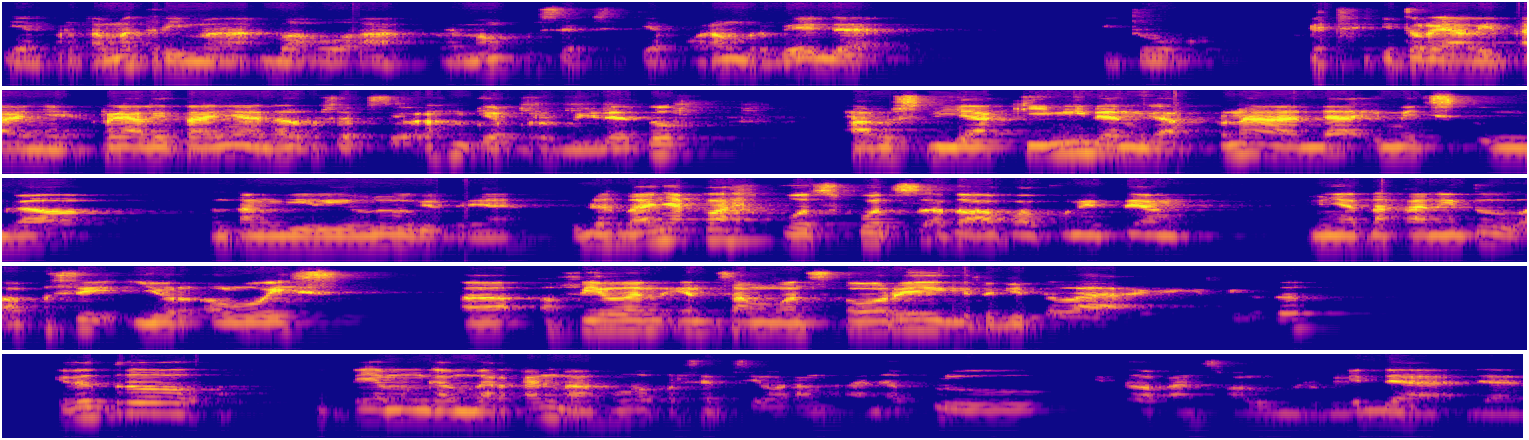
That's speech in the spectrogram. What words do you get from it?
ya pertama terima bahwa memang persepsi tiap orang berbeda. Itu itu realitanya. Realitanya adalah persepsi orang tiap berbeda tuh harus diyakini dan nggak pernah ada image tunggal tentang diri lu gitu ya. Udah banyak lah quotes quotes atau apa pun itu yang menyatakan itu apa sih you're always uh, a villain in someone's story gitu gitulah gitu tuh. Itu tuh yang menggambarkan bahwa persepsi orang terhadap lu itu akan selalu berbeda dan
